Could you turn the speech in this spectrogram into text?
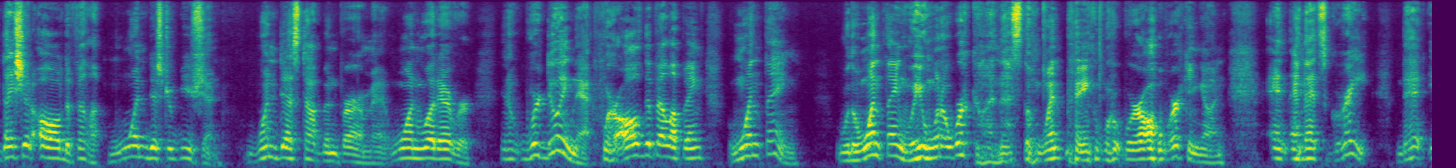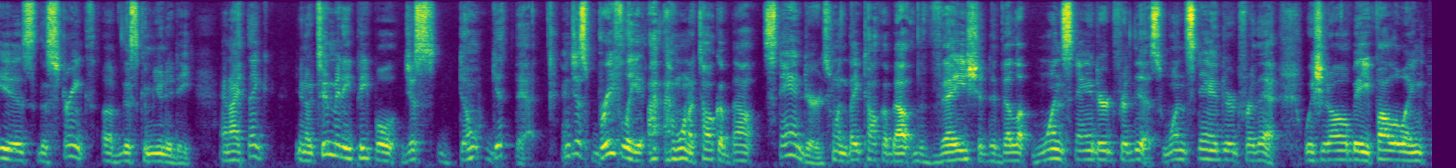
they should all develop one distribution, one desktop environment, one whatever. You know, we're doing that. We're all developing one thing. The one thing we want to work on. That's the one thing we're, we're all working on. And, and that's great. That is the strength of this community. And I think you know, too many people just don't get that. And just briefly, I, I want to talk about standards when they talk about they should develop one standard for this, one standard for that. We should all be following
